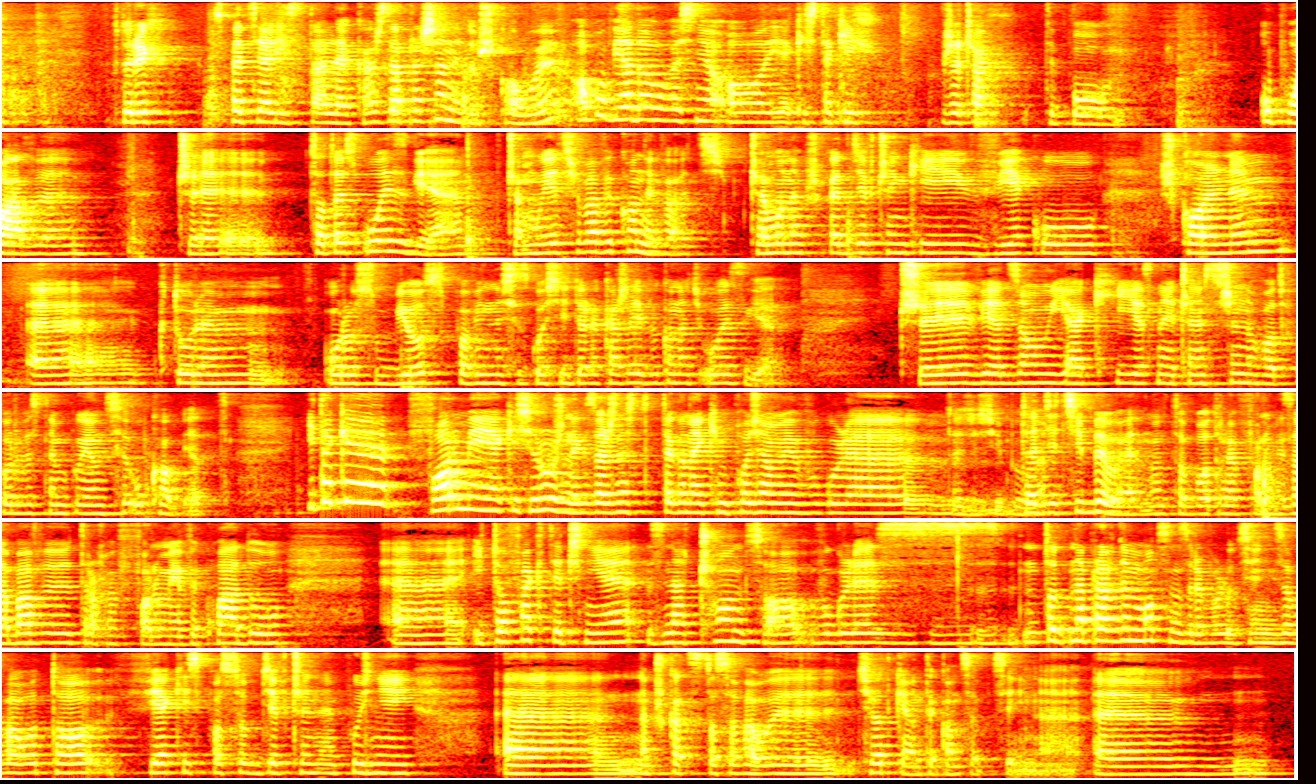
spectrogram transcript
w których specjalista, lekarz zapraszany do szkoły opowiadał właśnie o jakichś takich rzeczach typu upławy, czy co to jest USG, czemu je trzeba wykonywać, czemu na przykład dziewczynki w wieku szkolnym, e, którym urósł biust, powinny się zgłosić do lekarza i wykonać USG. Czy wiedzą, jaki jest najczęstszy nowotwór występujący u kobiet? I takie w formie jakieś różnych, w zależności od tego, na jakim poziomie w ogóle te dzieci były. Te dzieci były. No, to było trochę w formie zabawy, trochę w formie wykładu. E, I to faktycznie znacząco w ogóle, z, no to naprawdę mocno zrewolucjonizowało to, w jaki sposób dziewczyny później e, na przykład stosowały środki antykoncepcyjne, e,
